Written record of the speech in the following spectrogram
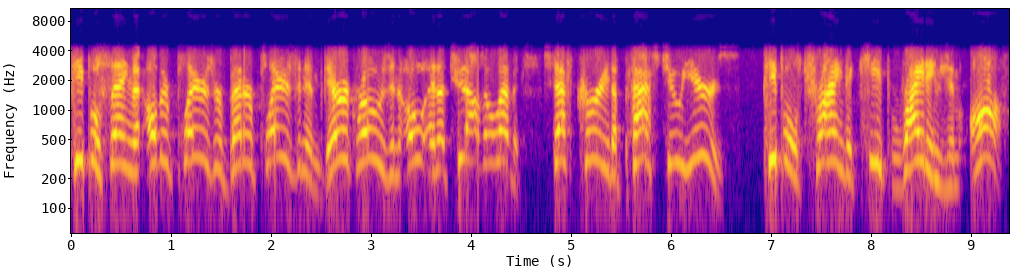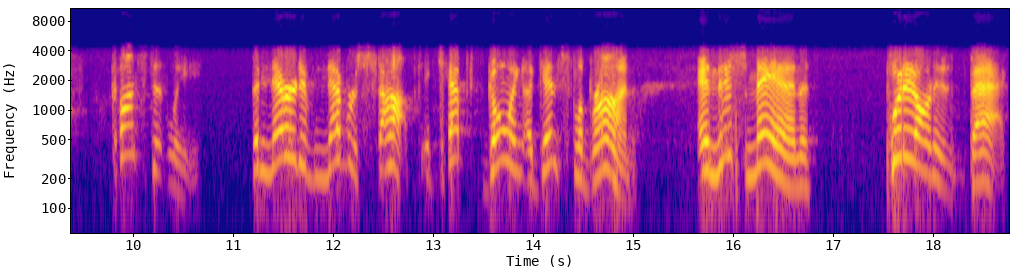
People saying that other players are better players than him. Derrick Rose in, oh, in 2011. Steph Curry the past two years. People trying to keep writing him off constantly. The narrative never stopped. It kept going against LeBron. And this man put it on his back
